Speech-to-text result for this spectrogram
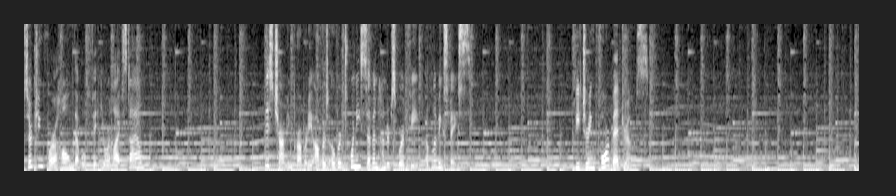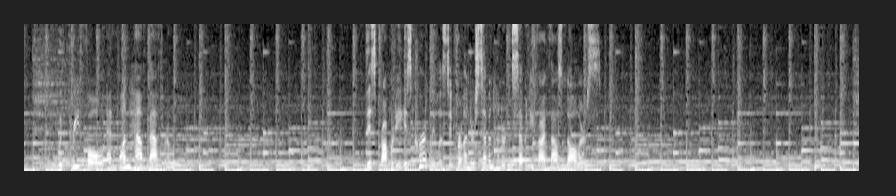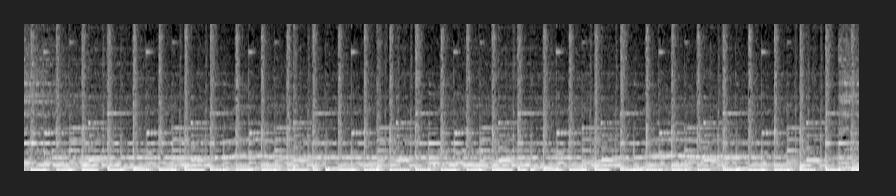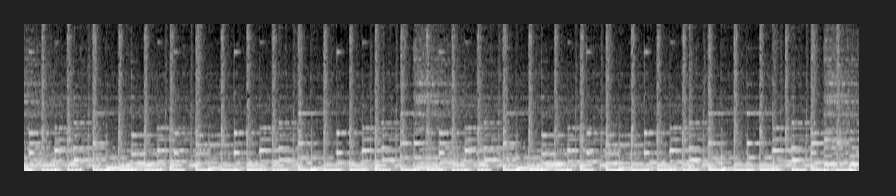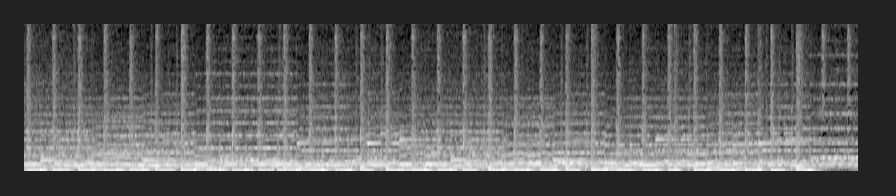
Searching for a home that will fit your lifestyle? This charming property offers over 2,700 square feet of living space. Featuring four bedrooms with three full and one half bathroom. This property is currently listed for under $775,000.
